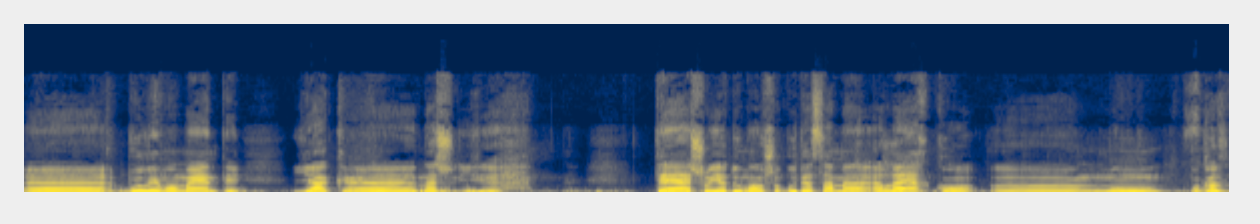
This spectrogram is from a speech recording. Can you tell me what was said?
Е, були моменти, як е, наш. Те, що я думав, що буде саме легко, е, ну, показ,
